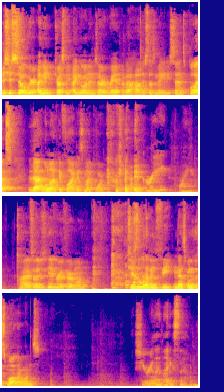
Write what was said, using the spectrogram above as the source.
it's just so weird. I mean, trust me, I can go on an entire rant about how this doesn't make any sense, but that will not get flagged. Is my point. Okay. That's a great point. All right, so I just gave her a third one. She's 11 feet, and that's one of the smaller ones. She really likes them.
